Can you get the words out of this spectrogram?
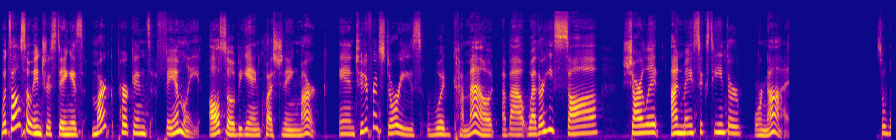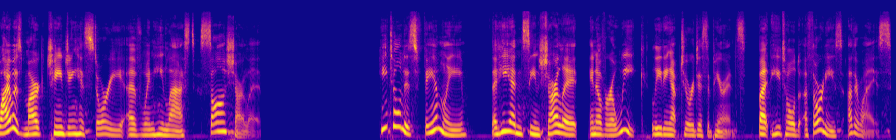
What's also interesting is Mark Perkins' family also began questioning Mark, and two different stories would come out about whether he saw Charlotte on May 16th or, or not. So, why was Mark changing his story of when he last saw Charlotte? He told his family that he hadn't seen Charlotte in over a week leading up to her disappearance, but he told authorities otherwise.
